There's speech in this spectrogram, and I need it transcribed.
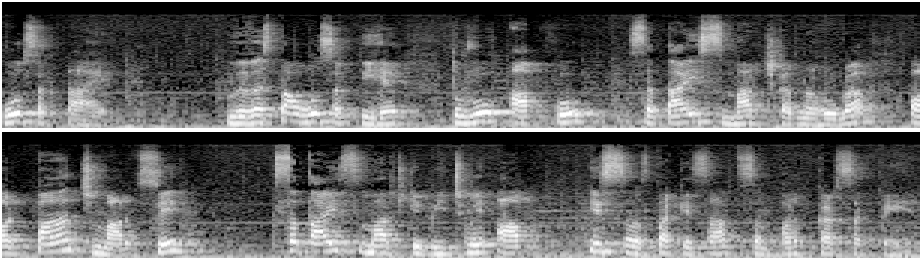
हो सकता है, व्यवस्था हो सकती है तो वो आपको 27 मार्च करना होगा और 5 मार्च से 27 मार्च के बीच में आप इस संस्था के साथ संपर्क कर सकते हैं।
